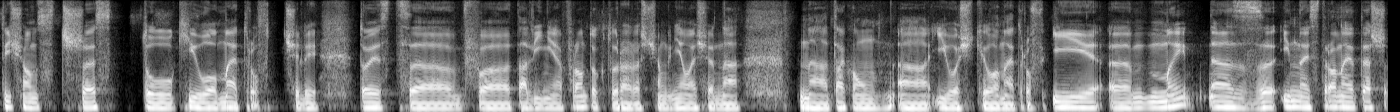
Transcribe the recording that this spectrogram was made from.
1300 100 kilometrów, czyli to jest e, ta linia frontu, która rozciągnęła się na, na taką e, ilość kilometrów. I e, my z innej strony też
